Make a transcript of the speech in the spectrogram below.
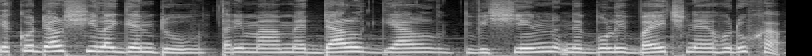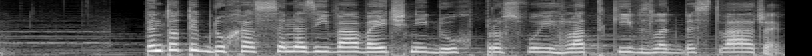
Jako další legendu tady máme Dal Gyal Gvishin neboli vaječného ducha. Tento typ ducha se nazývá vaječný duch pro svůj hladký vzhled bez tváře.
